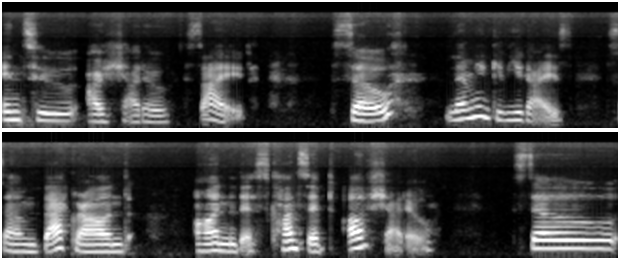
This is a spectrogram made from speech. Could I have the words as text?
into our shadow side. So, let me give you guys some background on this concept of shadow. So,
